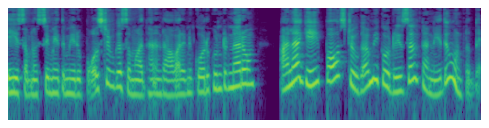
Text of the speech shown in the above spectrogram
ఏ సమస్య మీద మీరు పాజిటివ్గా సమాధానం రావాలని కోరుకుంటున్నారో అలాగే పాజిటివ్గా మీకు రిజల్ట్ అనేది ఉంటుంది.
